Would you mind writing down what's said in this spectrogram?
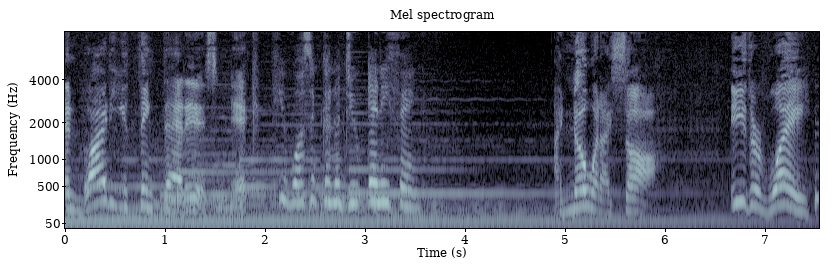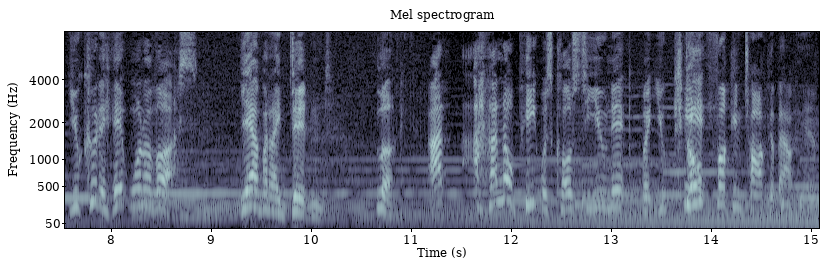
And why do you think that is, Nick? He wasn't gonna do anything. I know what I saw. Either way, you could have hit one of us. Yeah, but I didn't. Look, I I know Pete was close to you, Nick, but you can't. Don't fucking talk about him.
